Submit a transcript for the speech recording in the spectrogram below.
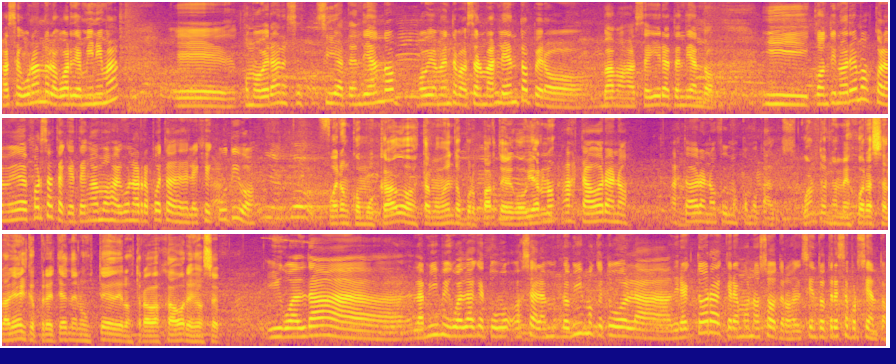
asegurando la guardia mínima. Eh, como verán, se sigue atendiendo. Obviamente va a ser más lento, pero vamos a seguir atendiendo. Y continuaremos con la medida de fuerza hasta que tengamos alguna respuesta desde el Ejecutivo. ¿Fueron convocados hasta el momento por parte del gobierno? Hasta ahora no. Hasta ahora no fuimos convocados. ¿Cuánto es la mejora salarial que pretenden ustedes, los trabajadores de OSEP? Igualdad, la misma igualdad que tuvo, o sea, lo mismo que tuvo la directora, queremos nosotros, el 113%,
